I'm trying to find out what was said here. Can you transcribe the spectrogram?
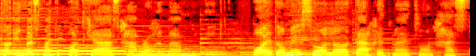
تا این قسمت پادکست همراه من بودین با ادامه سوالات در خدمتتون هست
